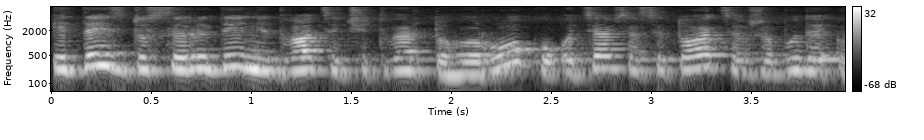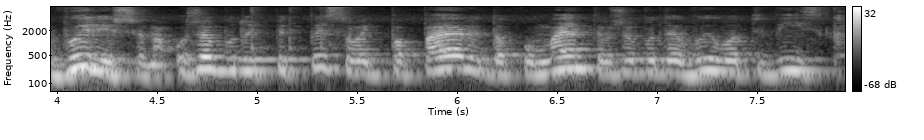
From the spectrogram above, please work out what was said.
І десь до середини 24-го року оця вся ситуація вже буде вирішена. Вже будуть підписувати папери, документи, вже буде вивод військ.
